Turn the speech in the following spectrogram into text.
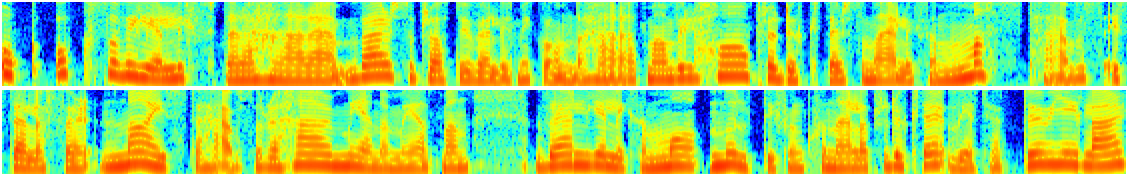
Och också vill jag lyfta det här, eh, Verso pratar ju väldigt mycket om det här att man vill ha produkter som är liksom must haves istället för nice to haves. Och det här menar med att man väljer liksom multifunktionella produkter, vet jag att du gillar.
